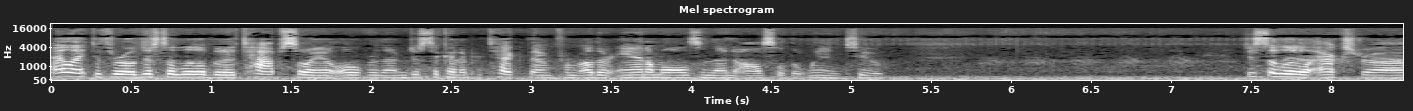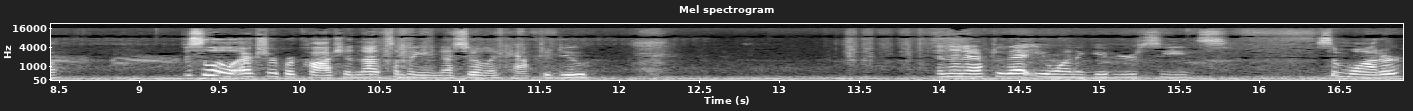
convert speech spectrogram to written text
I like to throw just a little bit of topsoil over them just to kind of protect them from other animals and then also the wind too. Just a little extra, just a little extra precaution, not something you necessarily have to do. And then after that you want to give your seeds some water.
